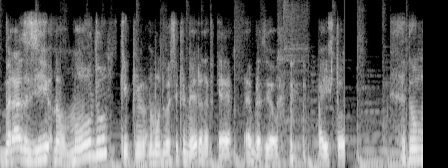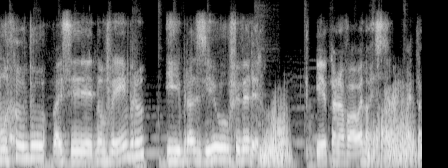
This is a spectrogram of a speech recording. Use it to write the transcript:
Brasil. Não, mundo. Que no mundo vai ser primeiro, né? Porque é, é Brasil é o país todo. No mundo vai ser novembro e Brasil fevereiro. E o carnaval é nós. Vai estar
